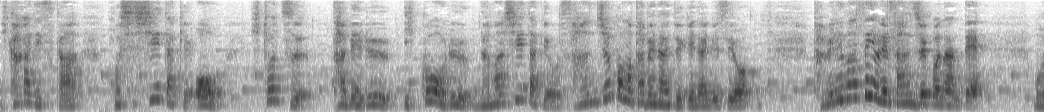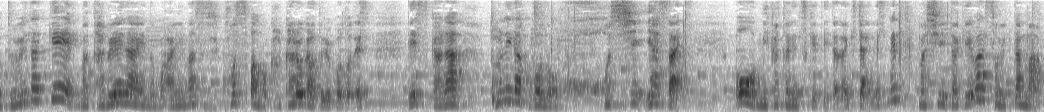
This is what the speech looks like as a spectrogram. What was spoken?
いかがですか？干し椎茸を1つ食べるイコール生しいたけを30個も食べないといけないんですよ。食べれませんよね30個なんて。もうどれだけ、まあ、食べれないのもありますしコスパもかかるかということです。ですからとにかくこの干し野菜を味方につけていただきたいんですね。まあ、たけはそういった、まあ、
